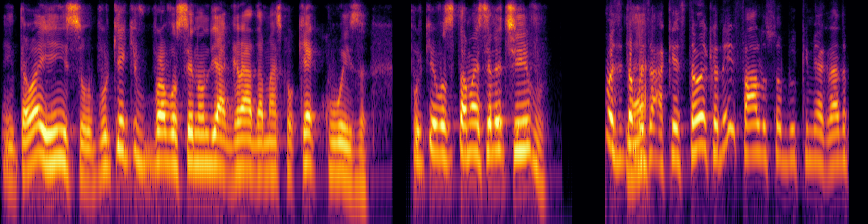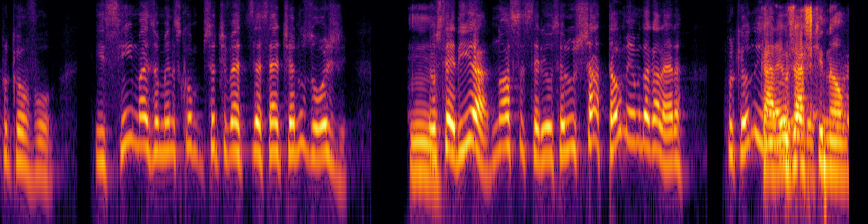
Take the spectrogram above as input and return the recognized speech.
Então é isso. Por que, que para você não lhe agrada mais qualquer coisa? Porque você está mais seletivo. Mas então, né? mas a questão é que eu nem falo sobre o que me agrada porque eu vou. E sim, mais ou menos como se eu tivesse 17 anos hoje. Hum. Eu seria, nossa, seria, eu seria o chatão mesmo da galera. Porque eu não Cara, eu já acho que não.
